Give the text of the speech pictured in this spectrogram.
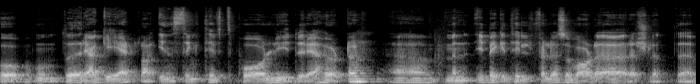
og på en måte reagert da, instinktivt på lyder jeg hørte. Eh, men i begge tilfeller så var det rett og slett eh,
